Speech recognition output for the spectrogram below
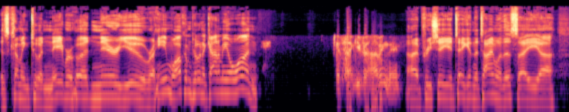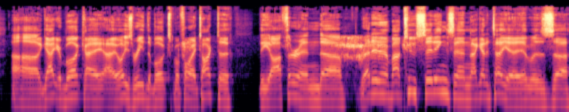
is Coming to a Neighborhood Near You. Raheem, welcome to an Economy of One. Thank you for having me. I appreciate you taking the time with us. I uh, uh, got your book. I, I, always read the books before I talk to the author and uh, read it in about two sittings. And I got to tell you, it was uh,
